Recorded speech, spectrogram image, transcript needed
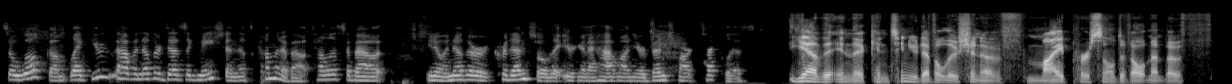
So welcome. Like you have another designation that's coming about. Tell us about, you know, another credential that you're going to have on your benchmark checklist. Yeah, the, in the continued evolution of my personal development, both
